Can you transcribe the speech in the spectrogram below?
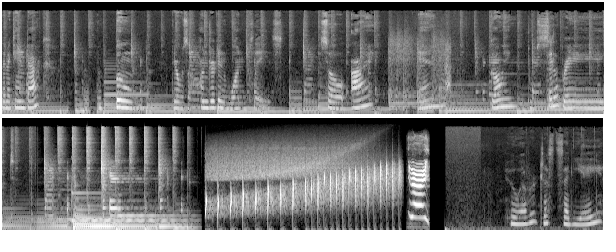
Then I came back. Boom! There was 101 plays. So I am going to celebrate. Just said yay,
